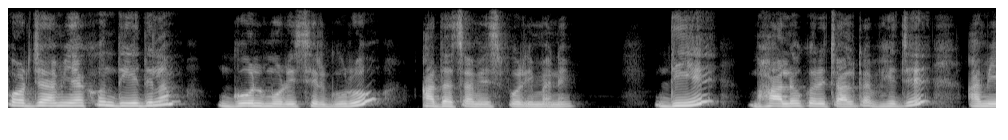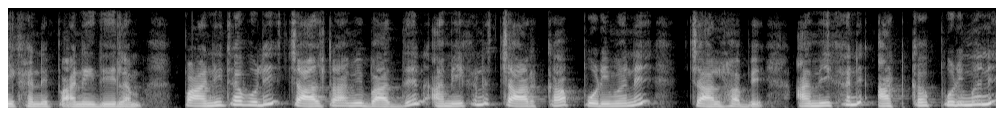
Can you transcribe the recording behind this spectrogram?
পর্যায়ে আমি এখন দিয়ে দিলাম গোলমরিচের গুঁড়ো আধা চামচ পরিমাণে। দিয়ে ভালো করে চালটা ভেজে আমি এখানে পানি দিলাম। পানিটা বলি চালটা আমি বাদ দেন, আমি এখানে চার কাপ পরিমাণে চাল হবে। আমি এখানে আট কাপ পরিমাণে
